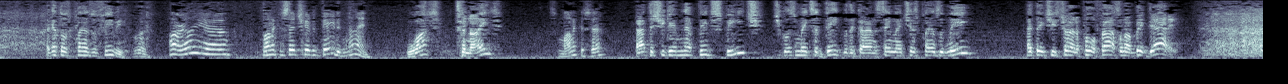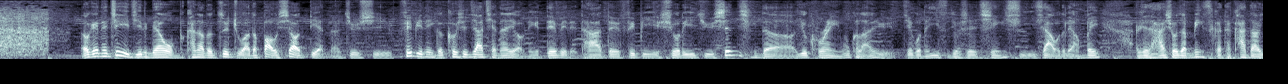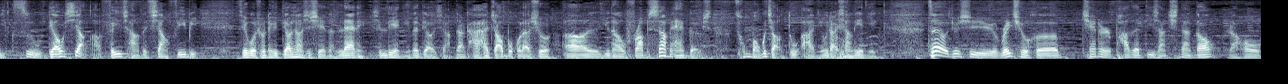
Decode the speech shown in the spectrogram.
I got those plans with Phoebe. What? Oh, really? Uh, Monica said she had a date at nine. What? Tonight? That's what Monica said. After she gave him that big speech? She goes and makes a date with a guy on the same night she has plans with me? I think she's trying to pull a fast one on Big Daddy. OK，那这一集里面我们看到的最主要的爆笑点呢，就是菲比那个科学家前男友那个 David，他对菲比说了一句深情的 Ukraine 乌克兰语，结果呢意思就是请洗一下我的量杯，而且他还说在 Minsk 他看到一束雕像啊，非常的像菲比。结果说那个雕像是谁呢？Lenin 是列宁的雕像，但是他还找补回来说，呃，you know from some angles，从某个角度啊，你有点像列宁。再有就是 Rachel 和 Chandler 趴在地上吃蛋糕，然后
